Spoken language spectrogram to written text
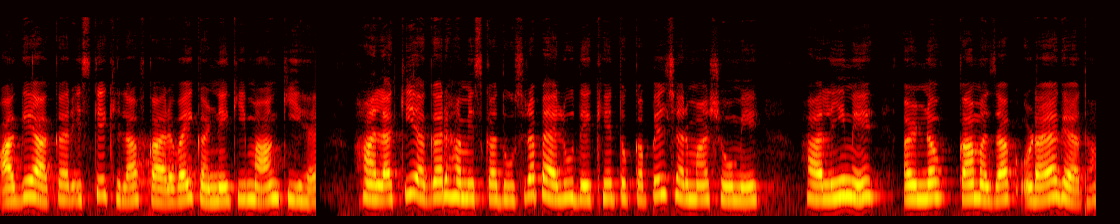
आगे आकर इसके खिलाफ कार्रवाई करने की मांग की है। हालाँकि अगर हम इसका दूसरा पहलू देखें तो कपिल शर्मा शो में, हाल ही में अर्नव का मज़ाक उड़ाया गया था।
